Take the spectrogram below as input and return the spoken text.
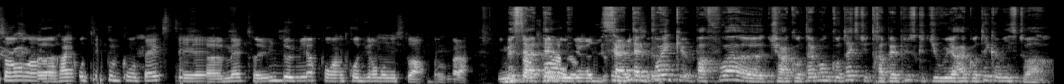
sans euh, raconter tout le contexte et euh, mettre une demi-heure pour introduire mon histoire. Donc, voilà. Mais c'est à, tel, à tel point que parfois euh, tu racontes tellement de contexte, tu te rappelles plus ce que tu voulais raconter comme histoire.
